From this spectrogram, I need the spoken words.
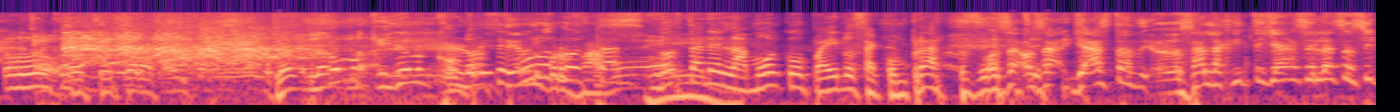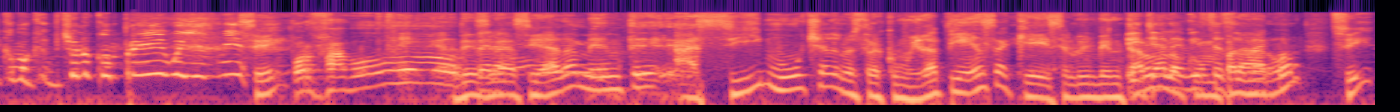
Todo ese- Lo- lo- ¿Cómo que yo lo compré, los seguros no están, no están en la mall como para irlos a comprar. O sea, o sea, ya está, o sea, la gente ya se las así como que yo lo compré, güey, es mío. Sí. Por favor. Desgraciadamente, así mucha de nuestra comunidad piensa que se lo inventaron, ¿Y ya lo compraron, sí,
